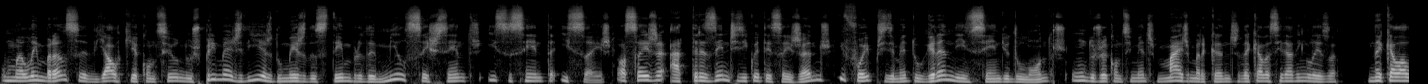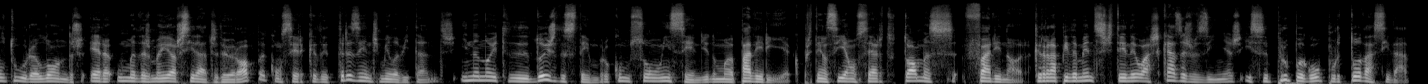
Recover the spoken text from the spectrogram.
uma lembrança de algo que aconteceu nos primeiros dias do mês de setembro de 1666, ou seja, há 356 anos, e foi precisamente o grande incêndio de Londres, um dos acontecimentos mais marcantes daquela cidade inglesa. Naquela altura, Londres era uma das maiores cidades da Europa, com cerca de 300 mil habitantes, e na noite de 2 de setembro começou um incêndio numa padaria que pertencia a um certo Thomas Farinor, que rapidamente se estendeu às casas vizinhas e se propagou por toda a cidade.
